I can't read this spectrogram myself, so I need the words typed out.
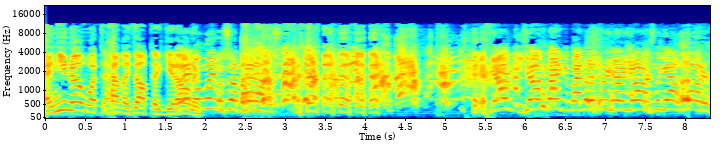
And you know what? How they thought they'd get on him. Wee, what's up ahead of us? if y'all, if y'all can make it by another 300 yards, we got water.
